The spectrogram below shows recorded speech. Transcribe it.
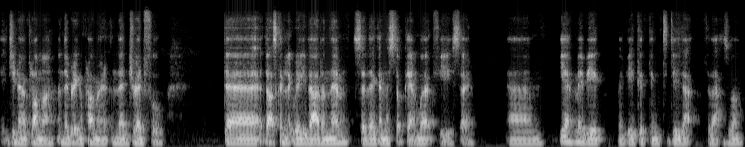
do you know a plumber?" and they bring a plumber and they're dreadful, they're, that's going to look really bad on them. So they're going to stop getting work for you. So um, yeah, maybe maybe a good thing to do that for that as well.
